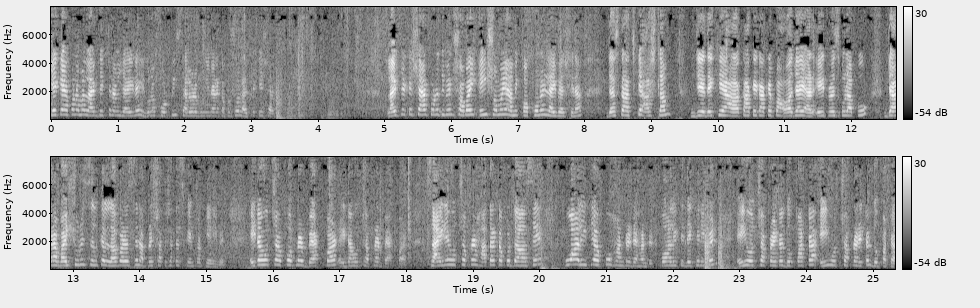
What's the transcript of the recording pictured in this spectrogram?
কে কে এখন আমার লাইভ দেখছেন আমি জানি না, এগুলো ফোর পিস স্যালোয়ার এবং ইনার কাপড় সহ লাইভ থেকে শেয়ার লাইভটাকে শেয়ার করে দিবেন। সবাই, এই সময় আমি কখনোই লাইভে আসি না। জাস্ট আজকে আসলাম, যে দেখি কাকে কাকে পাওয়া যায় আর এই ড্রেসগুলো আপু, যারা মাইসুরি সিল্কের লাভার আছেন, আপনার সাথে সাথে স্ক্রিনশট নিয়ে নেবেন। এটা হচ্ছে আপু আপনার ব্যাক পার্ট এটা হচ্ছে আপনার ব্যাক পার্ট সাইডে হচ্ছে আপনার হাতার কাপড় দেওয়া আছে। কোয়ালিটি আপু হান্ড্রেডে হান্ড্রেড কোয়ালিটি দেখে নেবেন। এই হচ্ছে আপনার এটা দোপাট্টা, এই হচ্ছে আপনার এটা দোপাট্টা।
